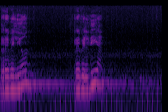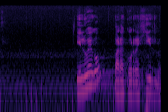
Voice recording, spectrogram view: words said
rebelión, rebeldía. Y luego, para corregirlo,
